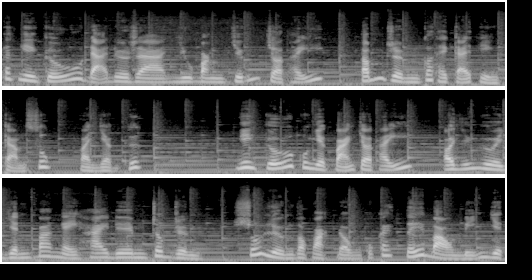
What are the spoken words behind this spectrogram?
Các nghiên cứu đã đưa ra nhiều bằng chứng cho thấy tắm rừng có thể cải thiện cảm xúc và nhận thức. Nghiên cứu của Nhật Bản cho thấy, ở những người dành 3 ngày 2 đêm trong rừng, số lượng và hoạt động của các tế bào miễn dịch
